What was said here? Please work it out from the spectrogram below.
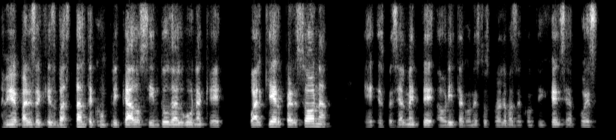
a mí me parece que es bastante complicado, sin duda alguna, que cualquier persona eh, especialmente ahorita con estos problemas de contingencia, pues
